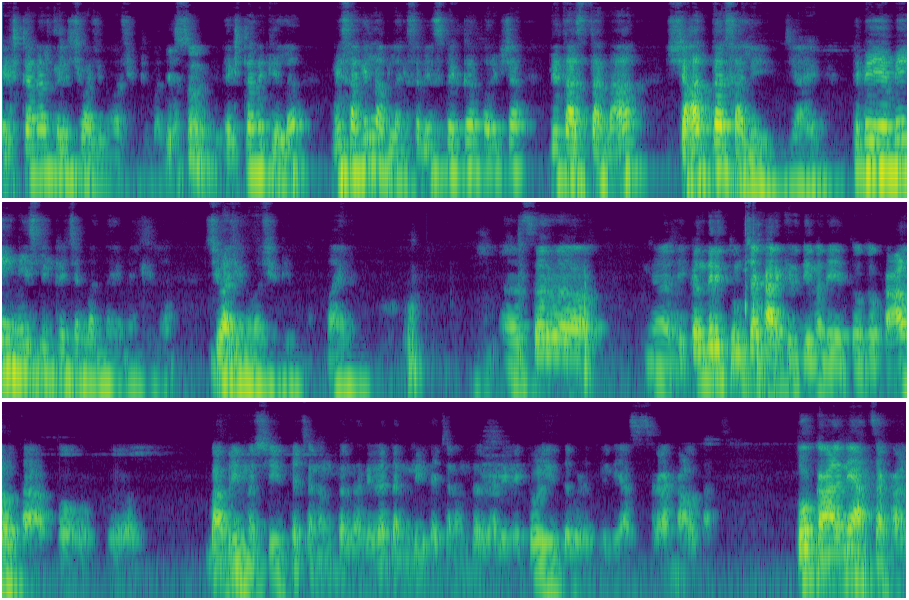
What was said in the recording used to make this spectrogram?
एक्सटर्नल केलं शिवाजी युनिव्हर्सिटीमध्ये एक्सटर्नल केलं मी सांगेल ना आपल्याला की सब इन्स्पेक्टर परीक्षा देत असताना शहात्तर साली जे आहे ते मी एम ए इंग्लिश लिटरेचर मधनं एम ए केलं शिवाजी युनिव्हर्सिटी बाहेर. सर एकंदरीत तुमच्या कारकिर्दीमध्ये तो जो काळ होता तो बाबरी मशीद त्याच्यानंतर झालेला दंगली त्याच्यानंतर झालेले टोळी दबडकलेली असा सगळा काळ होता. तो काळ आणि आजचा काळ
